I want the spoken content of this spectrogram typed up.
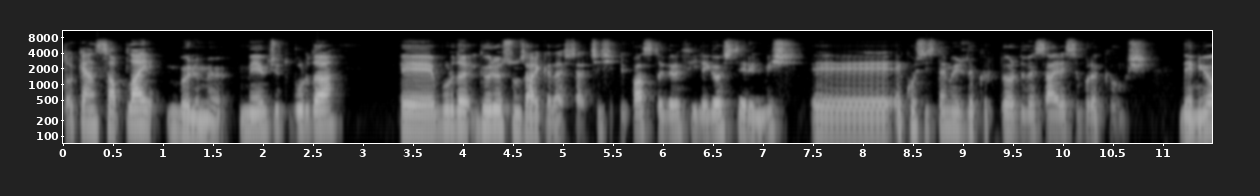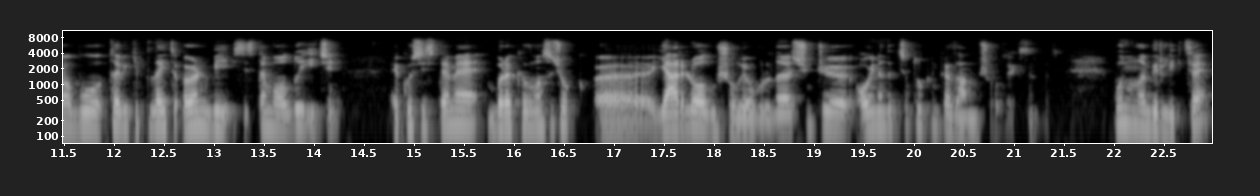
Token Supply bölümü mevcut burada. Burada görüyorsunuz arkadaşlar çeşitli pasta grafiğiyle gösterilmiş ekosisteme %44'ü vesairesi bırakılmış deniyor. Bu tabii ki play to earn bir sistem olduğu için ekosisteme bırakılması çok e, yerli olmuş oluyor burada. Çünkü oynadıkça token kazanmış olacaksınız. Bununla birlikte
